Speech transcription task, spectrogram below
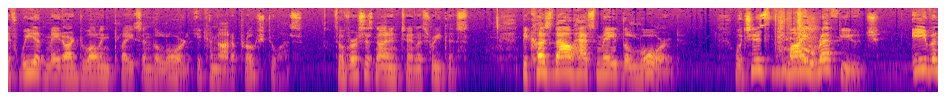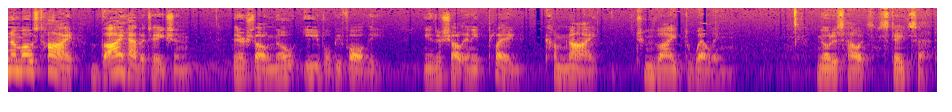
if we have made our dwelling place in the Lord it cannot approach to us so verses 9 and 10 let's read this because thou hast made the Lord, which is my refuge, even the Most High, thy habitation, there shall no evil befall thee, neither shall any plague come nigh to thy dwelling. Notice how it states that.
